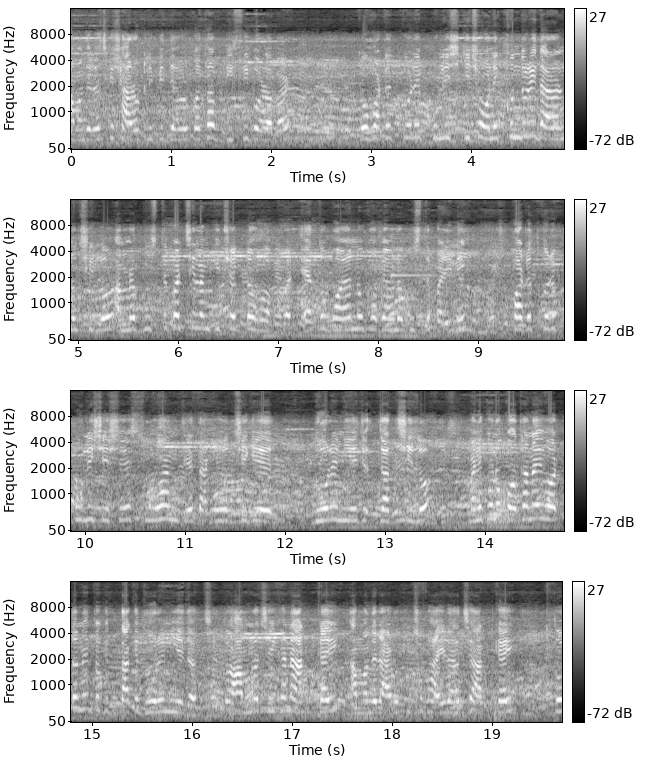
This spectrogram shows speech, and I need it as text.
আমাদের আজকে স্মারকলিপি দেওয়ার কথা ডিসি বরাবর। তো হঠাৎ করে পুলিশ কিছু অনেকক্ষণ ধরেই দাঁড়ানো ছিল। আমরা বুঝতে পারছিলাম কিছু একটা হবে বাট এত ভয়ানক হবে আমরা বুঝতে পারিনি। হঠাৎ করে পুলিশ এসে সুহান যে তাকে হচ্ছে গিয়ে ধরে নিয়ে যাচ্ছিল মানে কোনো কথা নাই, বার্তা নেই, তাকে ধরে নিয়ে যাচ্ছে। তো আমরা সেখানে আটকাই, আমাদের আরও কিছু ভাইরা আছে, আটকাই। তো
